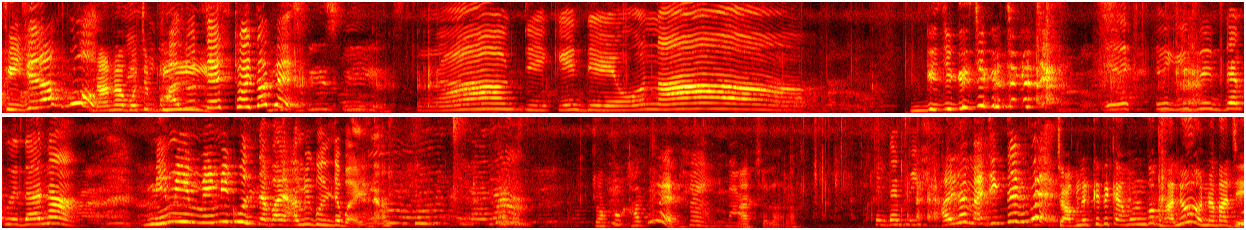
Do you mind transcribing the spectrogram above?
ফ্রিজে রাখব না না বলছে ভালো টেস্ট হয়ে যাবে? না দিকে দেও না গিজি গিজি গিজি গিজি। গিজি দেখো না মিমি মিমি খুলতে পারে আমি খুলতে পারি না। চকো খাবে? হ্যাঁ আচ্ছা দাঁড়াও। চকলেট খেতে কেমন গো ভালো না বাজে?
